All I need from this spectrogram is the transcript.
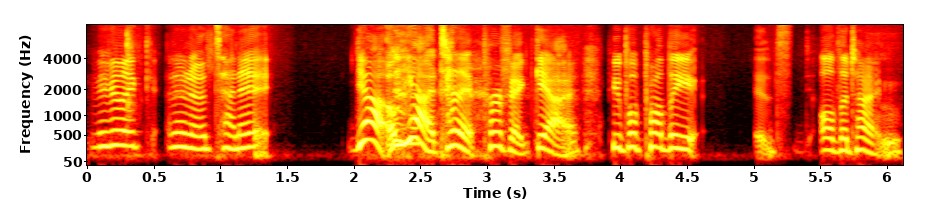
maybe like I don't know, Tenet. Yeah. Oh, yeah. Tenet. Perfect. Yeah. People probably it's all the time.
